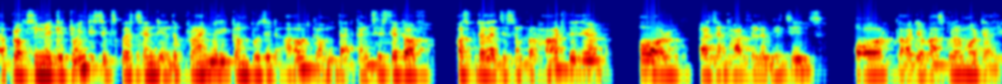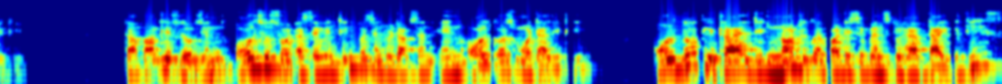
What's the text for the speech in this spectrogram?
approximately 26% in the primary composite outcome that consisted of hospitalization for heart failure or urgent heart failure visits or cardiovascular mortality. Dapagliflozin also showed a 17% reduction in all-cause mortality Although the trial did not require participants to have diabetes,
